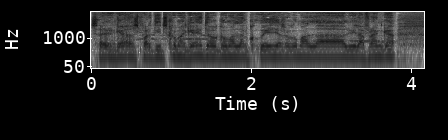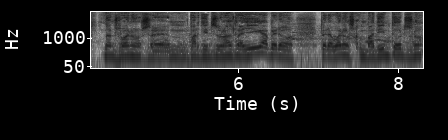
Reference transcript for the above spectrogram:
Sabem que els partits com aquest, o com el del Covelles, o com el del Vilafranca, doncs bueno, són partits d'una altra lliga, però, però bueno, els competim tots, no?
